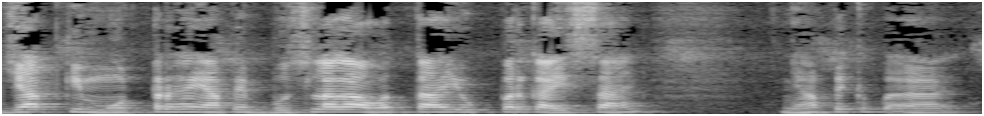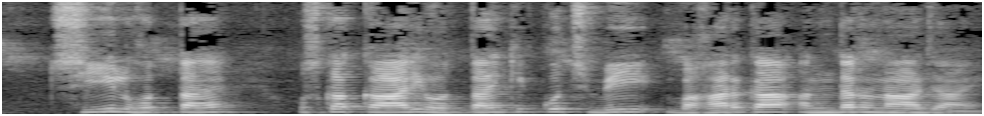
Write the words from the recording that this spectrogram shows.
ये आपकी मोटर है, यहाँ पे बुश लगा होता है ऊपर का हिस्सा है। यहाँ पे सील होता है, उसका कार्य होता है कि कुछ भी बाहर का अंदर ना जाए।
